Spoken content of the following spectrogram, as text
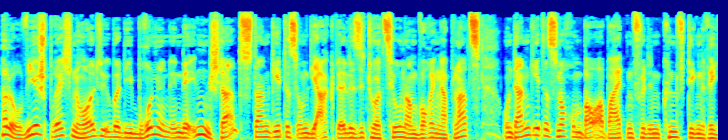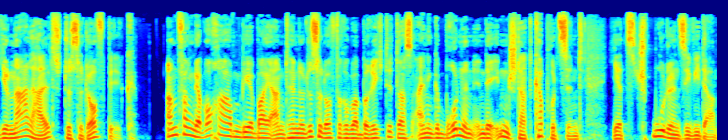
Hallo, wir sprechen heute über die Brunnen in der Innenstadt, dann geht es um die aktuelle Situation am Worringer Platz und dann geht es noch um Bauarbeiten für den künftigen Regionalhalt Düsseldorf-Bilk. Anfang der Woche haben wir bei Antenne Düsseldorf darüber berichtet, dass einige Brunnen in der Innenstadt kaputt sind. Jetzt sprudeln sie wieder.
